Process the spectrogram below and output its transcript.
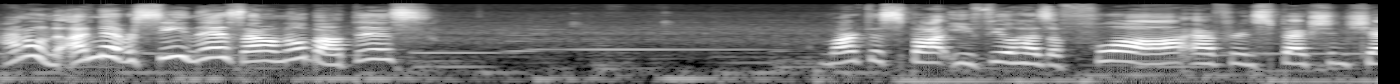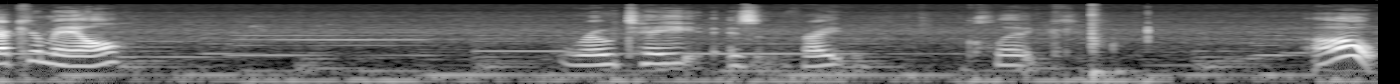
I don't I've never seen this. I don't know about this. Mark the spot you feel has a flaw. After inspection, check your mail. Rotate is right click. Oh.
